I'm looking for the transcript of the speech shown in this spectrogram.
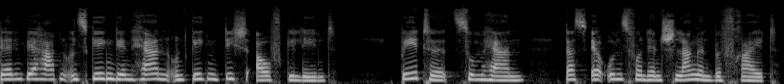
denn wir haben uns gegen den Herrn und gegen dich aufgelehnt. Bete zum Herrn, dass er uns von den Schlangen befreit.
